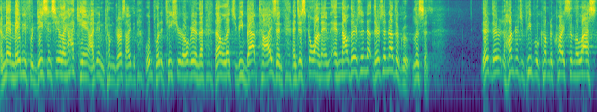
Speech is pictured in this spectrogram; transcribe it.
And man, maybe for decency, you're like, I can't, I didn't come dressed. I, we'll put a t shirt over here, and that, that'll let you be baptized and, and just go on. And, and now there's, an, there's another group. Listen. There, there are hundreds of people who come to Christ in the last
